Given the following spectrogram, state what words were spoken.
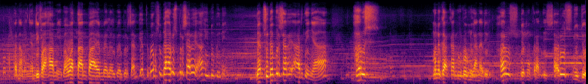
apa namanya difahami bahwa tanpa MBLLB bersyariah kita sudah harus bersyariah hidup ini. Dan sudah bersyariah artinya harus menegakkan hukum dengan adil harus demokratis harus jujur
